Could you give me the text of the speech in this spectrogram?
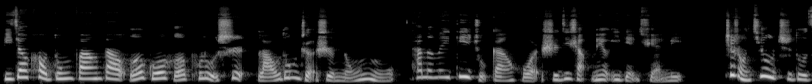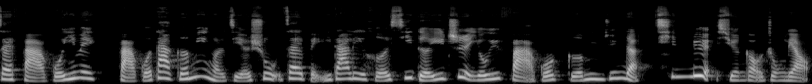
比较靠东方到俄国和普鲁士，劳动者是农奴，他们为地主干活，实际上没有一点权利。这种旧制度在法国因为法国大革命而结束，在北意大利和西德意志由于法国革命军的侵略宣告终了。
